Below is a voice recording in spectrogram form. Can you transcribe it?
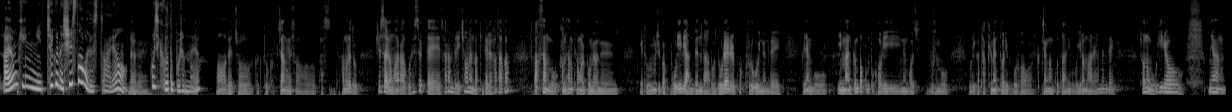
라이온킹이 최근에 실사가 됐었잖아요. 네네 혹시 그것도 보셨나요? 아, 네, 저 또 극장에서 봤습니다. 아무래도 실사 영화라고 했을 때 사람들이 처음엔 막 기대를 하다가 막상 뭐 감상평을 보면은 이게 도무지 막 몰입이 안 된다. 뭐 노래를 막 부르고 있는데 그냥 뭐 입만 끔뻑끔뻑 거리는 거지. 무슨 뭐 우리가 다큐멘터리 보러 극장 간 것도 아니고 뭐 이런 말을 했는데 저는 오히려 그냥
